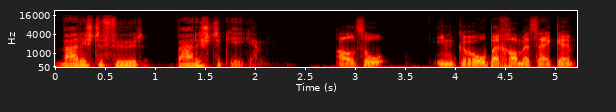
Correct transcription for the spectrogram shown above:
wer ist dafür, wer ist dagegen? Also im Groben kann man sagen,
